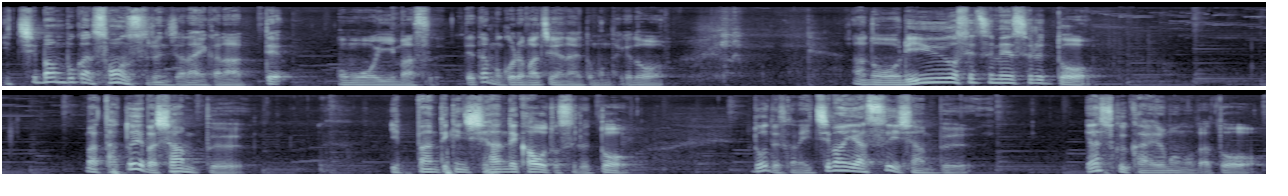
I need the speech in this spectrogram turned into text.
一番僕は損するんじゃないかなって思います。で多分これ間違いないと思うんだけどあの理由を説明すると、まあ、例えばシャンプー一般的に市販で買おうとするとどうですかね？一番安いシャンプー安く買えるものだと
